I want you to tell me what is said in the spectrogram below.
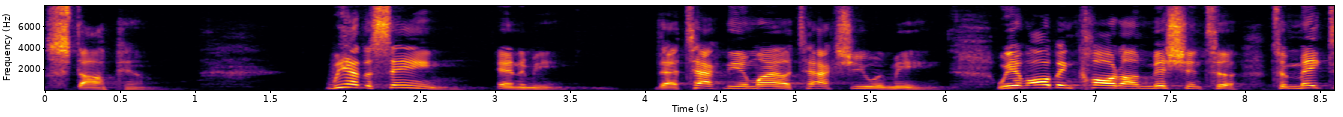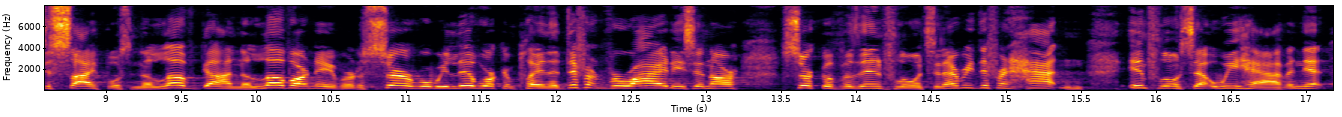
stop him. We have the same enemy that attacked Nehemiah attacks you and me. We have all been called on mission to, to make disciples and to love God and to love our neighbor, to serve where we live, work, and play, and the different varieties in our circle of influence and every different hat and influence that we have. And yet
